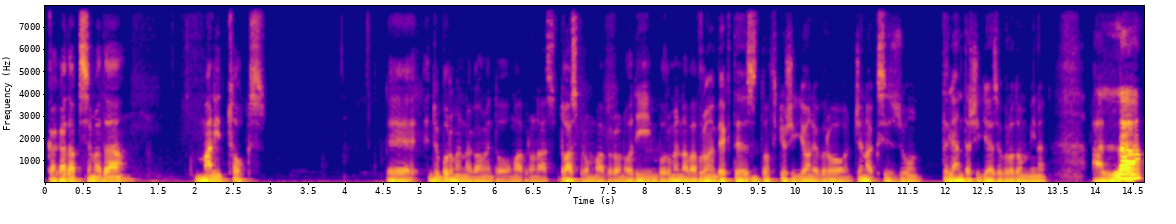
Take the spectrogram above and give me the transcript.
κακά τα ψέματα money talks. Ε, δεν μπορούμε να κάνουμε το, μαύρο, άσ- το άσπρο μαύρο, ότι μπορούμε να βρούμε παίκτες των 2.000 ευρώ και να αξίζουν 30.000 ευρώ τον μήνα. Αλλά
